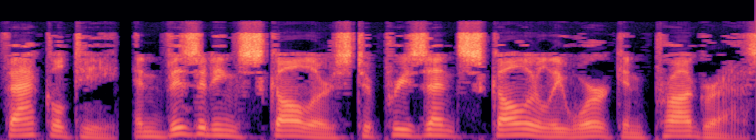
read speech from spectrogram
faculty, and visiting scholars to present scholarly work in progress.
